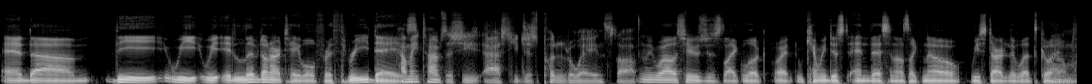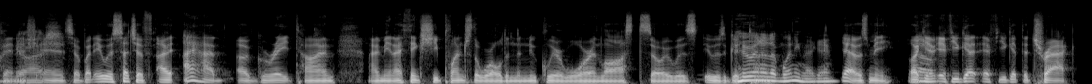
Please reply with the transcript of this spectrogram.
and um, the we we it lived on our table for three days. How many times has she ask you just put it away and stop? Well, she was just like, "Look, wait, can we just end this?" And I was like, "No, we started. it. Let's go ahead Oh and my finish." gosh. And so, but it was such a. I I had a great time. I mean, I think she plunged the world into nuclear war and lost. So it was it was a good. Who time. ended up winning that game? Yeah, it was me. Like Oh. if, if you get if you get the track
